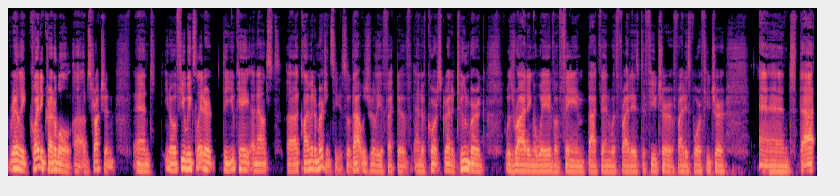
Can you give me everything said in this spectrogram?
really quite incredible uh, obstruction. And you know, a few weeks later, the UK announced a climate emergency. So that was really effective. And of course, Greta Thunberg was riding a wave of fame back then with Fridays to Future, Fridays for Future. And that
